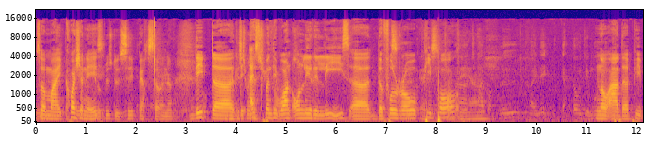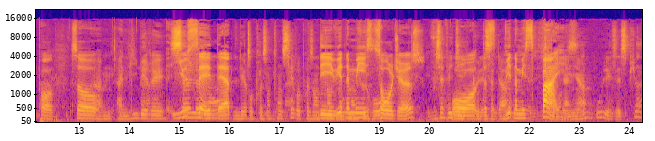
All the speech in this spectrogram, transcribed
So my question is, peu plus de ces personnes. did uh, the question est la S21 only release uh, the FULRO people, no other people? So euh, you say that les représentants, ces représentants the Vietnamese soldiers Vous avez dit or the Vietnamese spies ou les espions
